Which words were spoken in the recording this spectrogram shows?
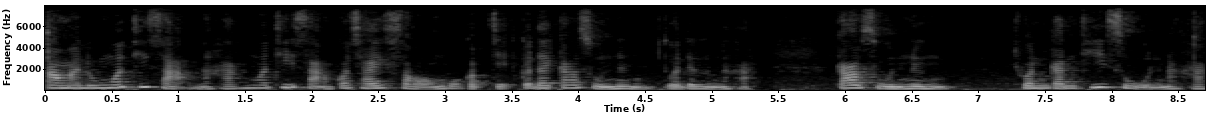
เอามาดูงวดที่3นะคะ งวดที่3ก็ใช้2บวกกับ7ก็ได้901ตัวเดิมนะคะ901ชนกันที่0นะคะ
